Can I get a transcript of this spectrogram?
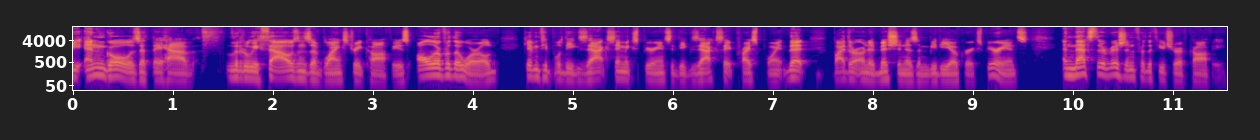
the end goal is that they have literally thousands of blank street coffees all over the world, giving people the exact same experience at the exact same price point that, by their own admission, is a mediocre experience. And that's their vision for the future of coffee.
